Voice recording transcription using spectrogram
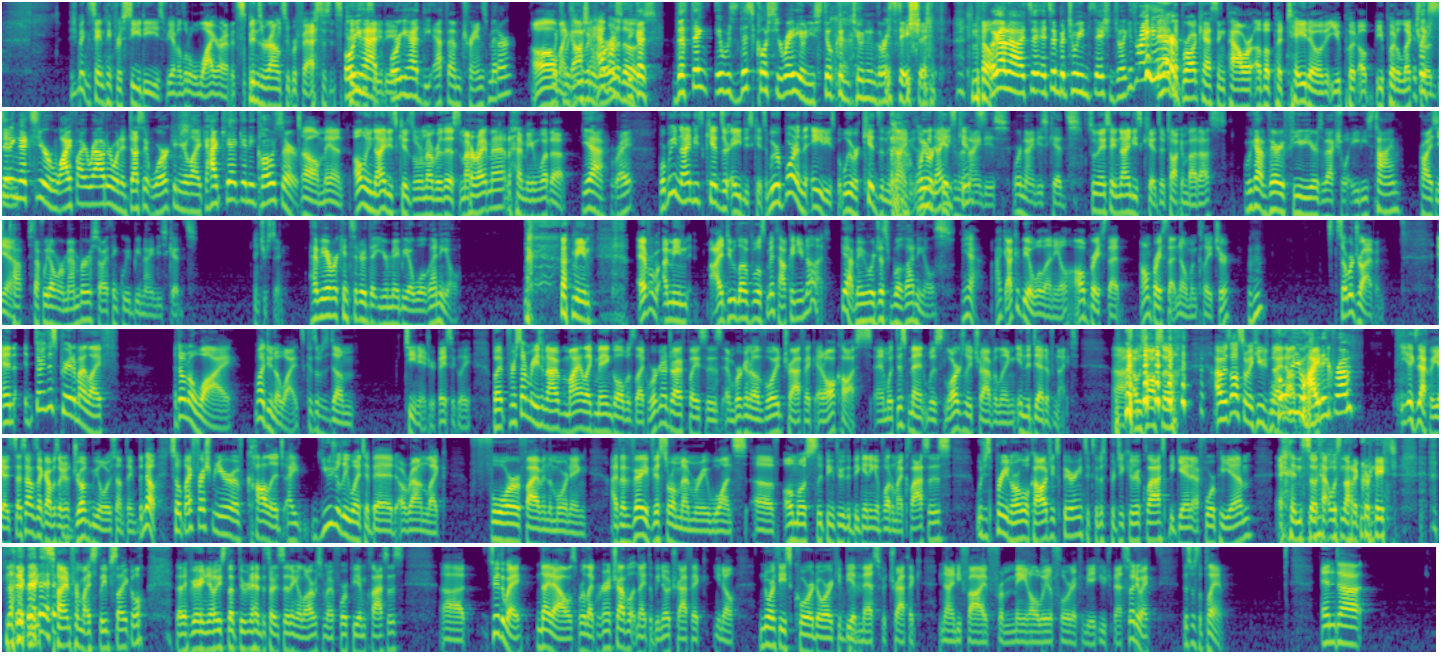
You should make the same thing for CDs. We have a little wire on it that spins around super fast as it spins or you had, CD. Or you had the FM transmitter. Oh my gosh, I had one of those. Because the thing, it was this close to your radio, and you still couldn't tune into the right station. no, like, oh no, it's it's in between stations. You're like, it's right here. It had the broadcasting power of a potato that you put uh, you put electrodes. It's like sitting in. next to your Wi-Fi router when it doesn't work, and you're like, I can't get any closer. Oh man, only '90s kids will remember this. Am I right, Matt? I mean, what up? Yeah, right. Were we 90s kids or 80s kids? We were born in the 80s, but we were kids in the 90s. we were, we kids in the 90s. We're 90s kids. So when they say 90s kids, they're talking about us? We got very few years of actual 80s time. Probably Yeah. stuff- stuff we don't remember, so I think we'd be 90s kids. Interesting. Have you ever considered that you're maybe a millennial? I mean, ever. I mean, I do love Will Smith. How can you not? Yeah, maybe we're just millennials. Yeah, I, I could be a millennial. I'll embrace that. I'll embrace that nomenclature. Mm-hmm. So we're driving, and during this period of my life, I don't know why. Well, I do know why. It's because I was a dumb teenager, basically. But for some reason, I my like main goal was like we're gonna drive places and we're gonna avoid traffic at all costs. And what this meant was largely traveling in the dead of night. Uh, I was also I was also a huge night What were you hiding from? Exactly. Yeah, it sounds like I was like a drug mule or something. But no. So my freshman year of college, I usually went to bed around like four or five in the morning. I have a very visceral memory once of almost sleeping through the beginning of one of my classes, which is pretty normal college experience. Except this particular class began at 4 p.m. and so that was not a great, not a great sign for my sleep cycle. That I very nearly slept through and had to start setting alarms for my 4 p.m. classes. Uh, so either way, night owls. We're like, we're gonna travel at night. There'll be no traffic. You know, northeast corridor can be a mess with traffic. 95 from Maine all the way to Florida can be a huge mess. So anyway, this was the plan. And uh,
